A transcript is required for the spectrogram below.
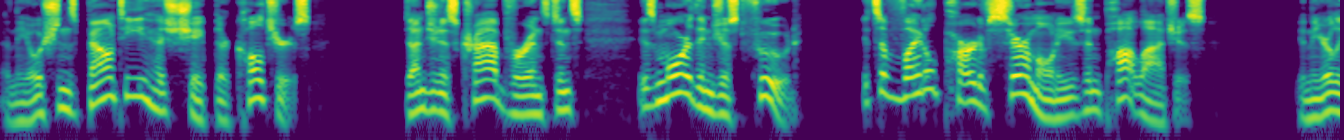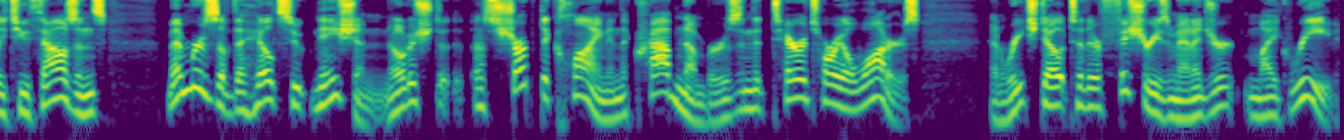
and the ocean's bounty has shaped their cultures. Dungeness crab, for instance, is more than just food. It's a vital part of ceremonies and potlatches. In the early 2000s, members of the Heiltsuk Nation noticed a sharp decline in the crab numbers in the territorial waters and reached out to their fisheries manager, Mike Reid.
